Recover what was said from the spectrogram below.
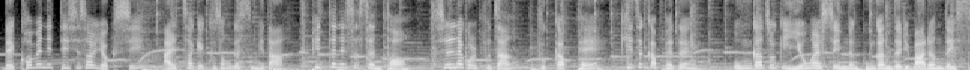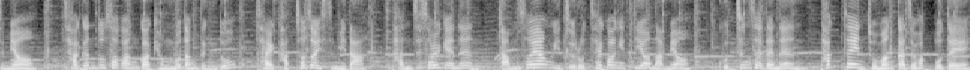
내 커뮤니티 시설 역시 알차게 구성됐습니다. 피트니스 센터, 실내 골프장, 북카페, 키즈카페 등 온 가족이 이용할 수 있는 공간들이 마련돼 있으며 작은 도서관과 경로당 등도 잘 갖춰져 있습니다. 단지 설계는 남서양 위주로 채광이 뛰어나며 고층 세대는 탁 트인 조망까지 확보돼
